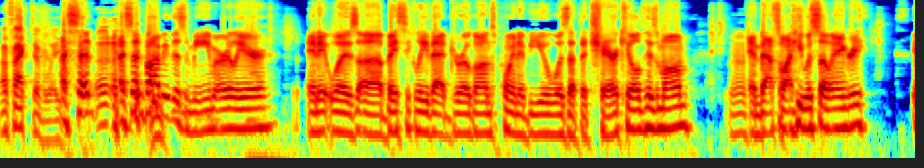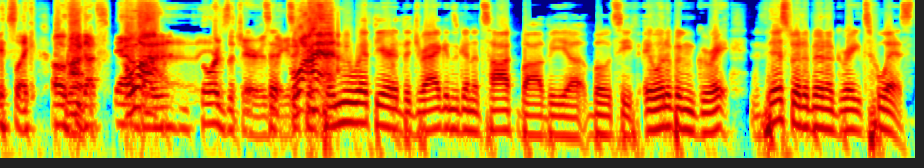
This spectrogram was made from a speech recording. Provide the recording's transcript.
effectively. I sent I sent Bobby this meme earlier, and it was uh, basically that Drogon's point of view was that the chair killed his mom, Uh. and that's why he was so angry. It's like, oh, she got stabbed Oh, by I- one of the swords the chair is to, to continue with your the dragon's gonna talk, Bobby uh, Boateef, it would have been great. This would have been a great twist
